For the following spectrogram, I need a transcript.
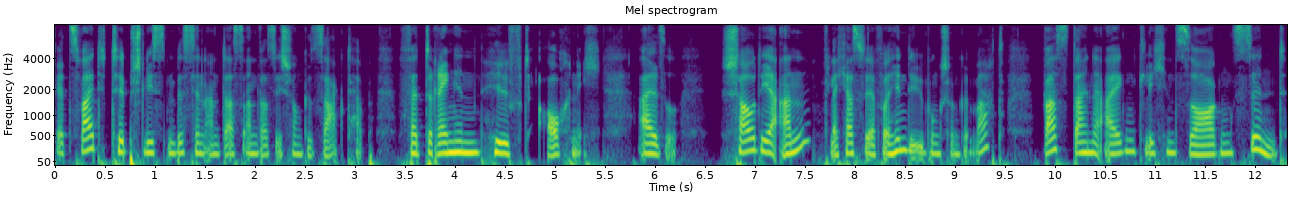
Der zweite Tipp schließt ein bisschen an das an, was ich schon gesagt habe. Verdrängen hilft auch nicht. Also, schau dir an, vielleicht hast du ja vorhin die Übung schon gemacht, was deine eigentlichen Sorgen sind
